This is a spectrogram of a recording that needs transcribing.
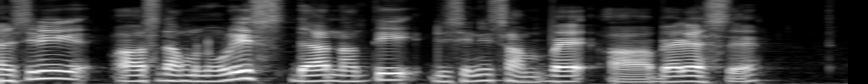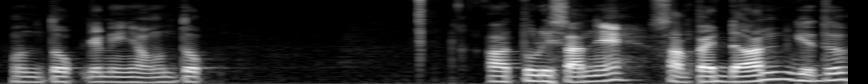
Nah, di sini uh, sedang menulis dan nanti di sini sampai uh, beres ya untuk ininya untuk uh, tulisannya sampai done gitu.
